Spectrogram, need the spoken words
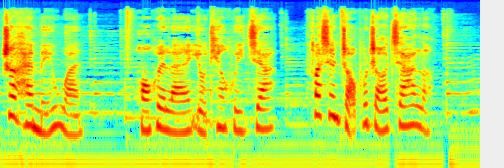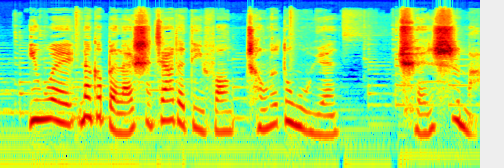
这还没完，黄慧兰有天回家，发现找不着家了，因为那个本来是家的地方成了动物园，全是马。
